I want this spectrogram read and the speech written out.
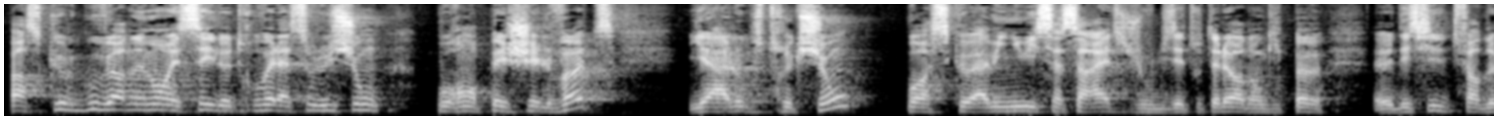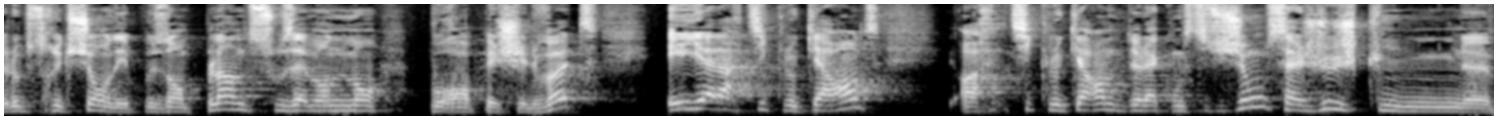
parce que le gouvernement essaye de trouver la solution pour empêcher le vote. Il y a l'obstruction, parce qu'à minuit ça s'arrête, je vous le disais tout à l'heure, donc ils peuvent euh, décider de faire de l'obstruction en déposant plein de sous-amendements pour empêcher le vote. Et il y a l'article 40 article 40 de la Constitution, ça juge qu'une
